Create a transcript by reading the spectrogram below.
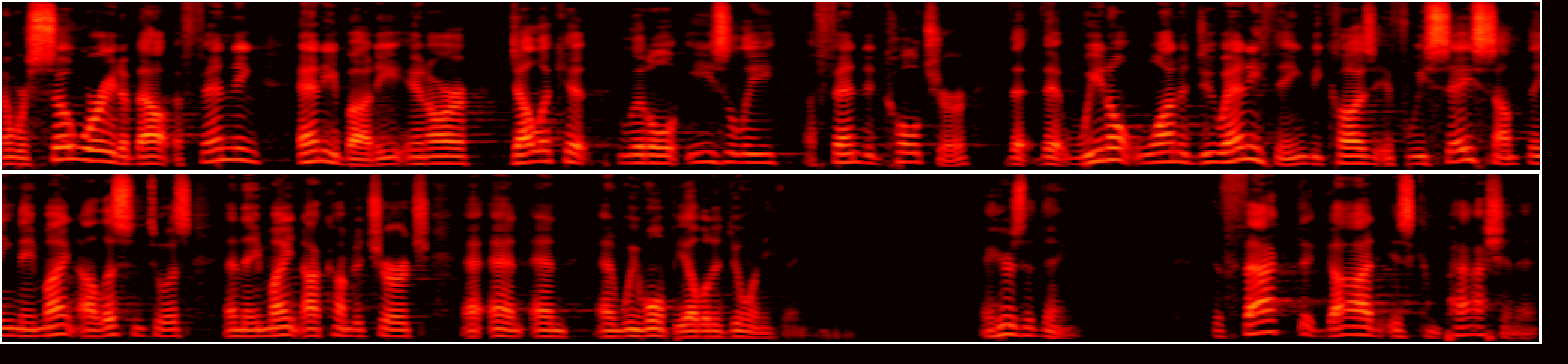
and we're so worried about offending anybody in our delicate little, easily offended culture that, that we don't want to do anything because if we say something, they might not listen to us and they might not come to church and, and, and, and we won't be able to do anything. And here's the thing the fact that God is compassionate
